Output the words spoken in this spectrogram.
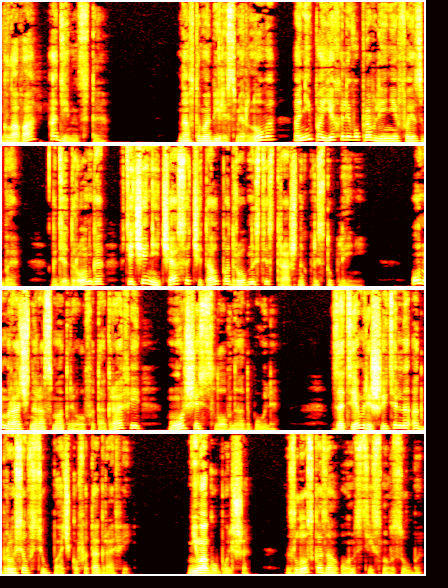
Глава одиннадцатая. На автомобиле Смирнова они поехали в управление ФСБ, где Дронго в течение часа читал подробности страшных преступлений. Он мрачно рассматривал фотографии, морщась словно от боли. Затем решительно отбросил всю пачку фотографий. «Не могу больше», — зло сказал он, стиснув зубы.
